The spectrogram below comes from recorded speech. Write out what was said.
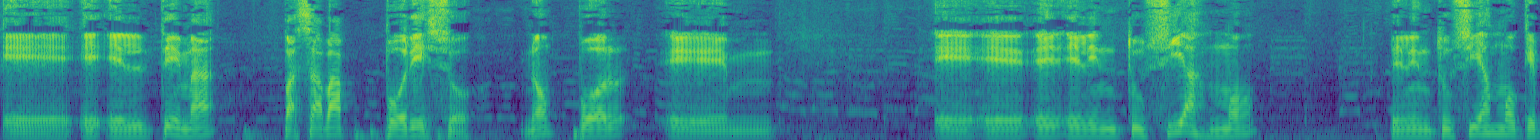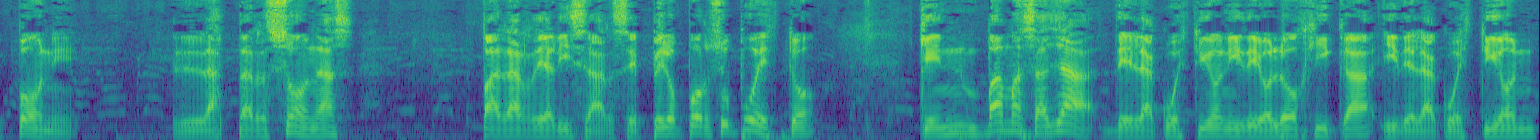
eh, el tema pasaba por eso no por eh, eh, eh, el entusiasmo el entusiasmo que pone las personas para realizarse. Pero por supuesto que va más allá de la cuestión ideológica y de la cuestión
